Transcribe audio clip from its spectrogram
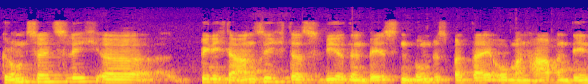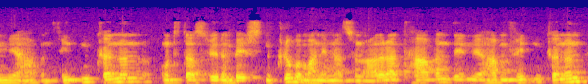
Grundsätzlich äh, bin ich der Ansicht, dass wir den besten Bundesparteiobmann haben, den wir haben finden können und dass wir den besten Klubbermann im Nationalrat haben, den wir haben finden können.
